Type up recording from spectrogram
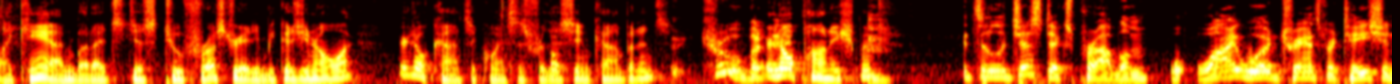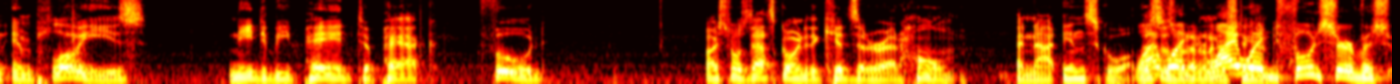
I can, but it's just too frustrating because you know what? There's no consequences for this incompetence. True, but There's no punishment. It's a logistics problem. Why would transportation employees need to be paid to pack food? I suppose that's going to the kids that are at home and not in school. Why this is would what I don't why would food service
